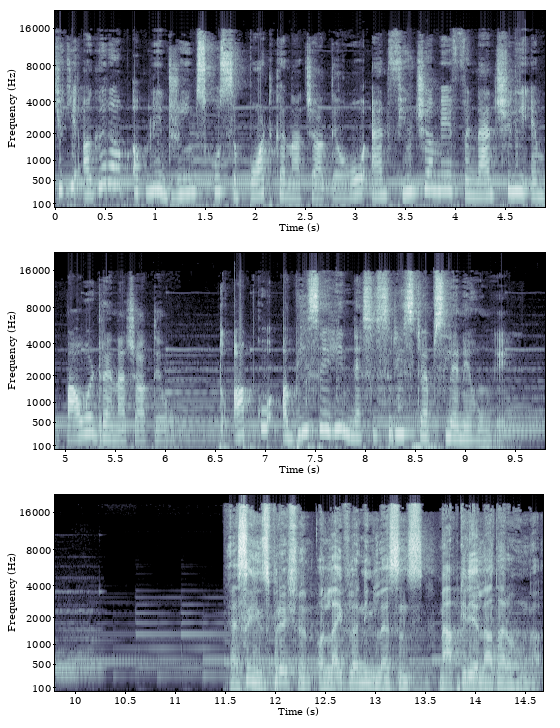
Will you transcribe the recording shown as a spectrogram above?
क्योंकि अगर आप अपने ड्रीम्स को सपोर्ट करना चाहते हो एंड फ्यूचर में फाइनेंशियली एम्पावर्ड रहना चाहते हो तो आपको अभी से ही नेसेसरी स्टेप्स लेने होंगे. ऐसे इंस्पिरेशनल और लाइफ लर्निंग लेसन मैं आपके लिए लाता रहूँगा।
